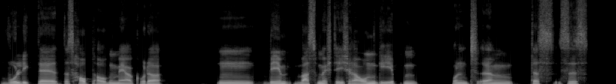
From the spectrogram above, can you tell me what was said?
wo liegt der, das Hauptaugenmerk oder mh, hm, wem, was möchte ich Raum geben? Und ähm, das ist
